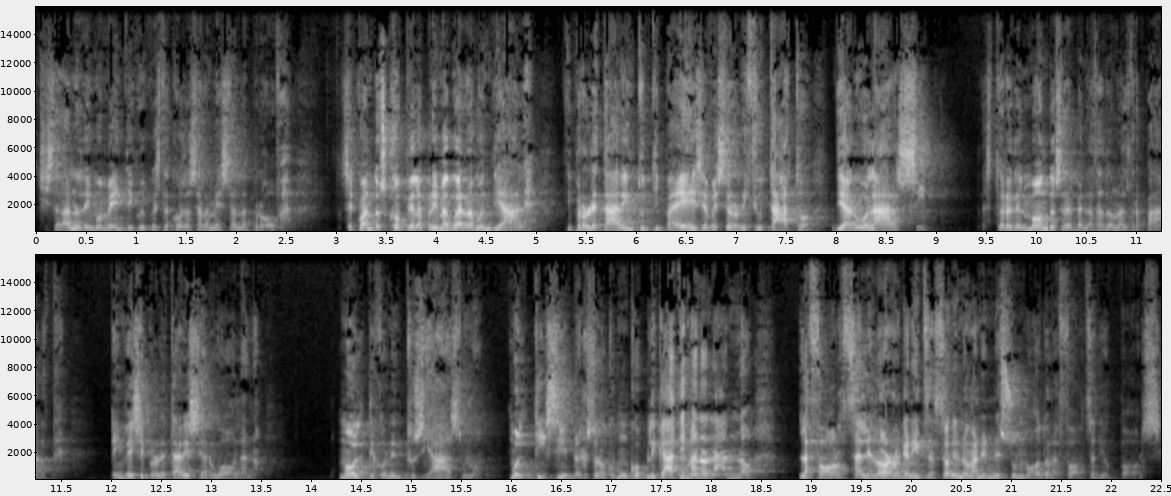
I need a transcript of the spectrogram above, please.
ci saranno dei momenti in cui questa cosa sarà messa alla prova. Se quando scoppia la prima guerra mondiale i proletari in tutti i paesi avessero rifiutato di arruolarsi, la storia del mondo sarebbe andata da un'altra parte. E invece i proletari si arruolano molti con entusiasmo, moltissimi perché sono comunque obbligati, ma non hanno la forza, le loro organizzazioni non hanno in nessun modo la forza di opporsi.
